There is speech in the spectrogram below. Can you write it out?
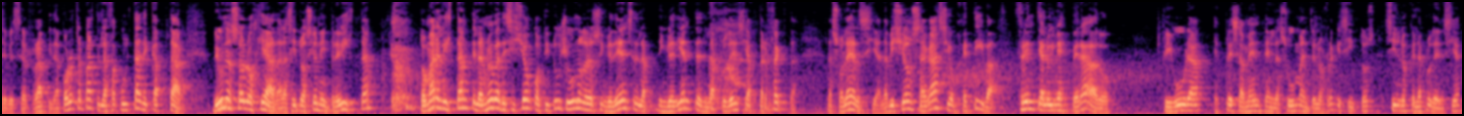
debe ser rápida. Por otra parte, la facultad de captar de una sola ojeada la situación imprevista, tomar al instante la nueva decisión constituye uno de los ingredientes de la, ingredientes de la prudencia perfecta, la solercia, la visión sagaz y objetiva, frente a lo inesperado, figura expresamente en la suma entre los requisitos sin los que la prudencia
